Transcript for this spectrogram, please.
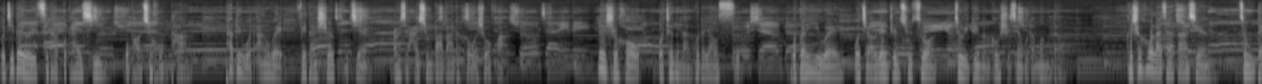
我记得有一次他不开心，我跑去哄他，他对我的安慰非但视而不见，而且还凶巴巴地和我说话。那时候我真的难过的要死，我本以为我只要认真去做，就一定能够实现我的梦的，可是后来才发现。总得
